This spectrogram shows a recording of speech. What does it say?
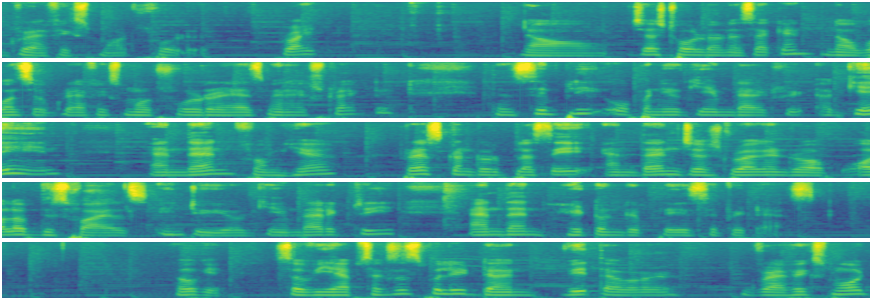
graphics mod folder right? Now just hold on a second. Now once your graphics mod folder has been extracted then simply open your game directory again. And then from here press ctrl plus a and then just drag and drop all of these files into your game directory and then hit on replace if it asks. Okay so we have successfully done with our graphics mode.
